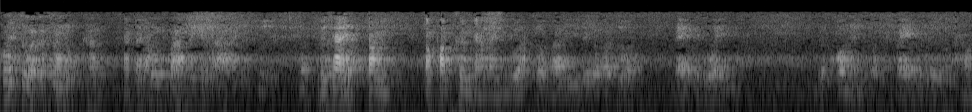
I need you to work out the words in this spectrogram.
คนสวดก็สนุกครับแต่คนฟังไม่เกิดอะไรไม่ใช่ต้องต้องฟังครึ่งกันอะไรนี่ด้วยสวดบาลีด้วยแล้วก็สวดแปลไปด้วยเดี๋ยวข้อหนึ่งก็แปลไปเลยครับ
